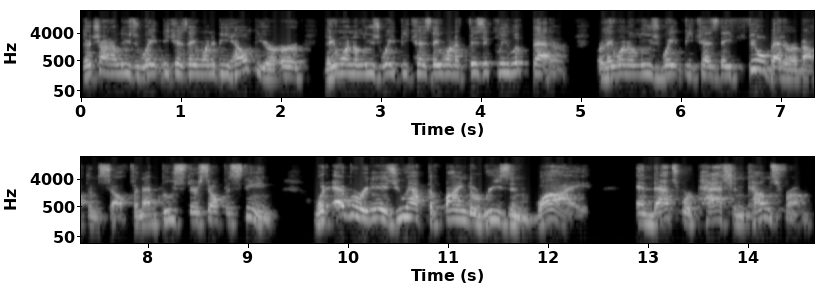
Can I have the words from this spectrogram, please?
They're trying to lose weight because they want to be healthier, or they want to lose weight because they want to physically look better, or they want to lose weight because they feel better about themselves and that boosts their self esteem. Whatever it is, you have to find a reason why. And that's where passion comes from.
